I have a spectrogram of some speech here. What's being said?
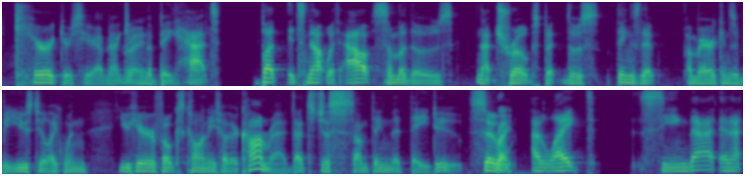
characters here. I'm not getting right. the big hats, but it's not without some of those not tropes, but those things that Americans would be used to. Like when you hear folks calling each other comrade, that's just something that they do. So right. I liked seeing that. And I,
